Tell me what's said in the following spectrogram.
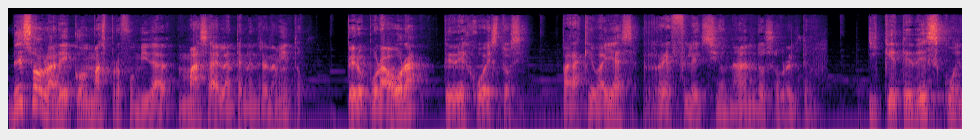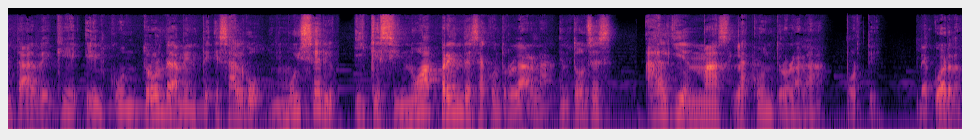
De eso hablaré con más profundidad más adelante en el entrenamiento. Pero por ahora te dejo esto así, para que vayas reflexionando sobre el tema. Y que te des cuenta de que el control de la mente es algo muy serio. Y que si no aprendes a controlarla, entonces alguien más la controlará por ti. ¿De acuerdo?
